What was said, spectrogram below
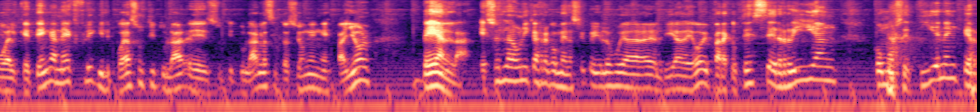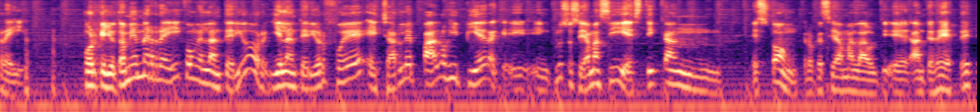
o el que tenga Netflix y pueda subtitular, eh, subtitular la situación en español, véanla. Eso es la única recomendación que yo les voy a dar el día de hoy para que ustedes se rían como se tienen que reír. Porque yo también me reí con el anterior. Y el anterior fue echarle palos y piedra, que incluso se llama así, Stick and Stone, creo que se llama la, eh, antes de este.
